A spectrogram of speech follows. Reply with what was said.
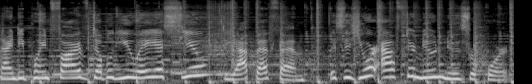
90.5 WASU, the App FM. This is your afternoon news report.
